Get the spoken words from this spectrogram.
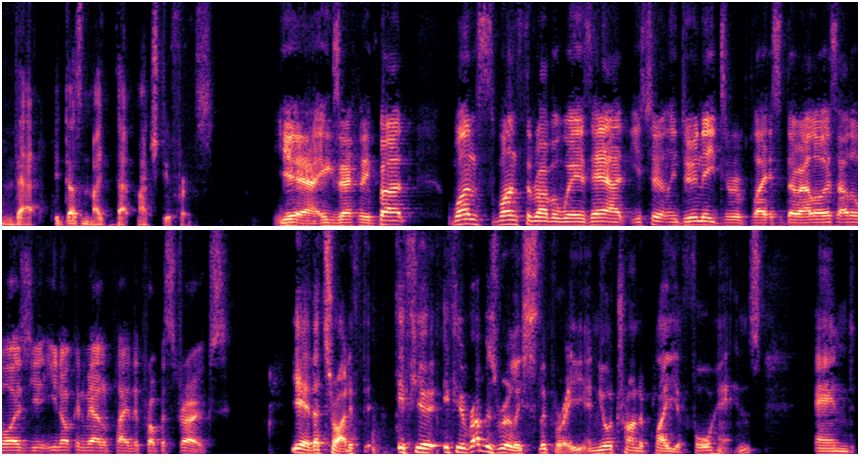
that it doesn't make that much difference. Yeah, exactly. But once once the rubber wears out, you certainly do need to replace it, though, Alois. Otherwise, you, you're not going to be able to play the proper strokes. Yeah, that's right. If if you if your rubber's really slippery and you're trying to play your forehands, and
